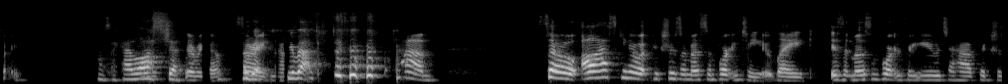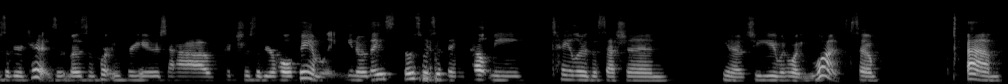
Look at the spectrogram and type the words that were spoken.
Sorry. I was like, I lost you. There we go. Sorry. Okay, you're back. Um, so I'll ask you know what pictures are most important to you. Like, is it most important for you to have pictures of your kids? Is it most important for you to have pictures of your whole family? You know, these those sorts of things help me tailor the session, you know, to you and what you want. So, um,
